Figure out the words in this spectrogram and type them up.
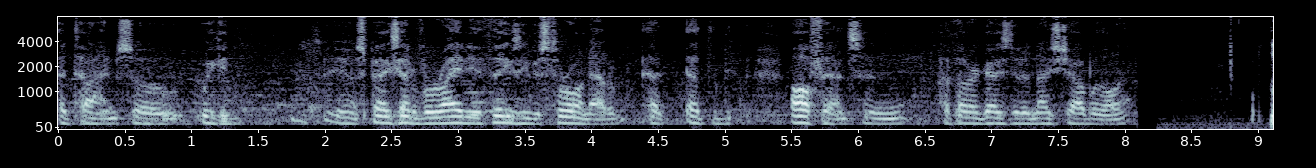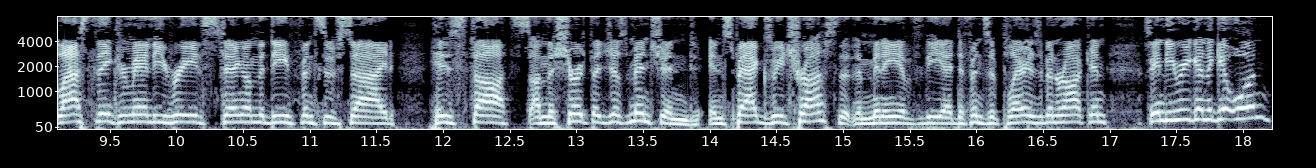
at times. So we could, you know, Spags had a variety of things he was throwing at, him, at, at the offense, and I thought our guys did a nice job with all that. Last thing from Andy Reid, staying on the defensive side, his thoughts on the shirt that just mentioned. In Spags We Trust, that many of the uh, defensive players have been rocking. Is Andy Reid going to get one?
